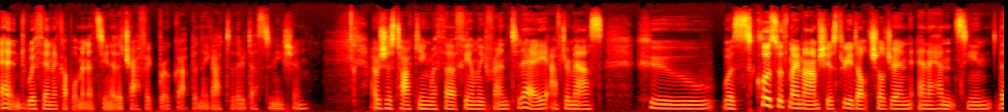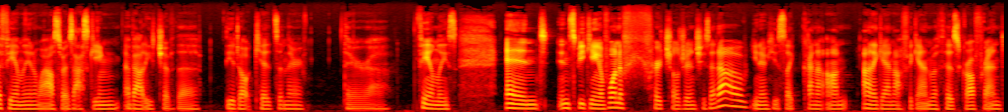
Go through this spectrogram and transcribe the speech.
and within a couple minutes, you know, the traffic broke up and they got to their destination. I was just talking with a family friend today after Mass who was close with my mom. She has three adult children, and I hadn't seen the family in a while. So I was asking about each of the, the adult kids and their, their uh, families. And in speaking of one of her children, she said, "Oh, you know, he's like kind of on on again, off again with his girlfriend,"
